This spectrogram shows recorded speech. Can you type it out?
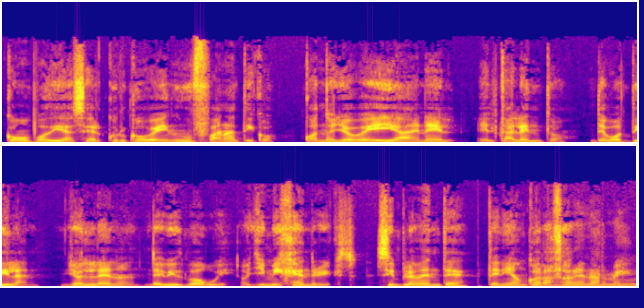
¿Cómo podía ser Kurt Cobain un fanático cuando yo veía en él el talento de Bob Dylan, John Lennon, David Bowie o Jimi Hendrix? Simplemente tenía un corazón enorme.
